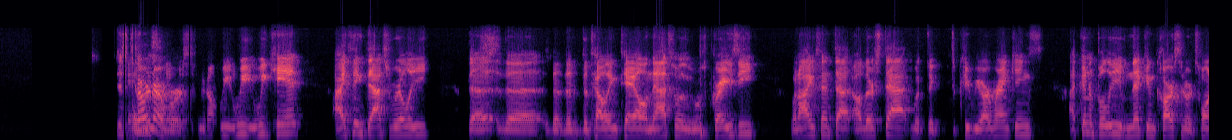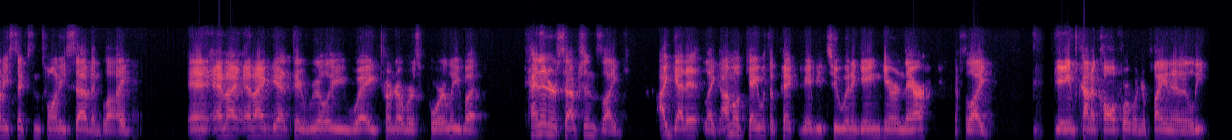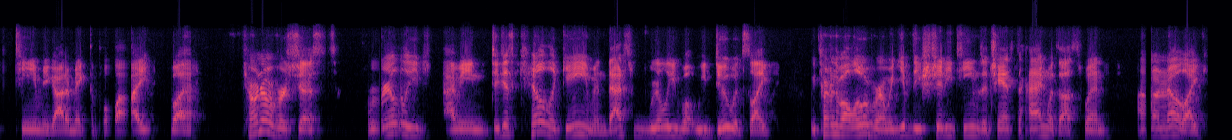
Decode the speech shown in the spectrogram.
Just turnovers. We don't. We, we we can't. I think that's really the the the the, the telling tale, and that's what was crazy when I sent that other stat with the, the QBR rankings. I couldn't believe Nick and Carson are twenty six and twenty seven. Like, and and I and I get they really weigh turnovers poorly, but ten interceptions, like I get it. Like I'm okay with a pick, maybe two in a game here and there. If like games kind of call for it when you're playing an elite team, you got to make the play. But turnovers just really, I mean, to just kill the game, and that's really what we do. It's like we turn the ball over and we give these shitty teams a chance to hang with us. When I don't know, like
